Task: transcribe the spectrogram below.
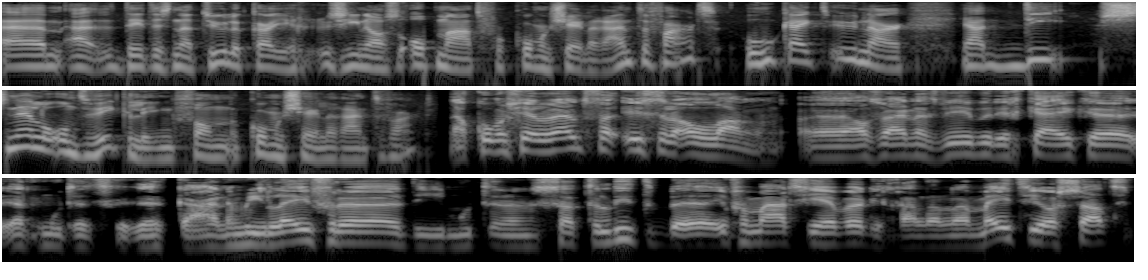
Um, dit is natuurlijk, kan je zien als opmaat voor commerciële ruimtevaart. Hoe kijkt u naar ja, die snelle ontwikkeling van commerciële ruimtevaart? Nou, commerciële ruimtevaart is er al lang. als wij naar het weerbericht kijken, dat moet het KNMI leveren. Die moeten een satellietinformatie hebben. Die gaan dan naar Meteosat.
